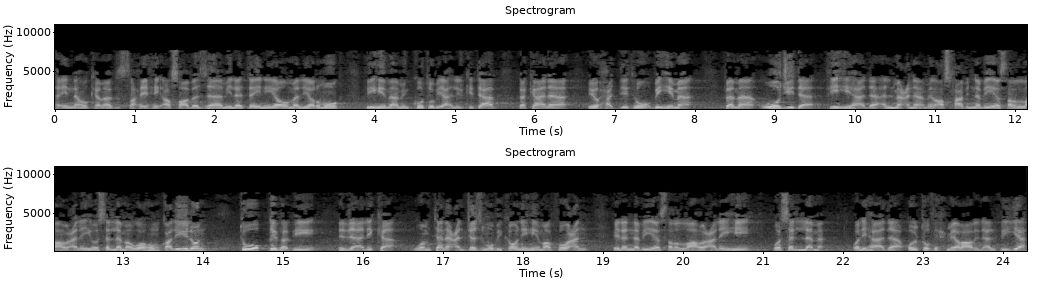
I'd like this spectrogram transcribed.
فإنه كما في الصحيح أصاب زاملتين يوم اليرموك فيهما من كتب أهل الكتاب فكان يحدث بهما. فما وجد فيه هذا المعنى من أصحاب النبي صلى الله عليه وسلم وهم قليل توقف في ذلك وامتنع الجزم بكونه مرفوعا إلى النبي صلى الله عليه وسلم. ولهذا قلت في احمرار الألفية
